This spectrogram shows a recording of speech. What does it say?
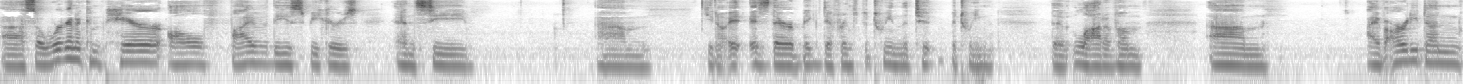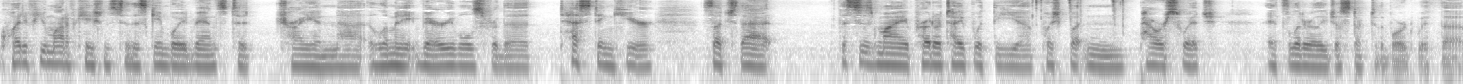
Uh, so we're going to compare all five of these speakers and see, um, you know, is there a big difference between the two, between the lot of them. Um, I've already done quite a few modifications to this Game Boy Advance to try and uh, eliminate variables for the testing here, such that this is my prototype with the uh, push button power switch. It's literally just stuck to the board with uh,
